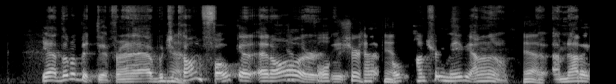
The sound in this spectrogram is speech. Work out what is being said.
yeah, a little bit different. Uh, would you yeah. call him folk at, at all, yeah, or folk, sure. Kind of yeah. folk country? Maybe I don't know. Yeah, uh, I'm not a,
